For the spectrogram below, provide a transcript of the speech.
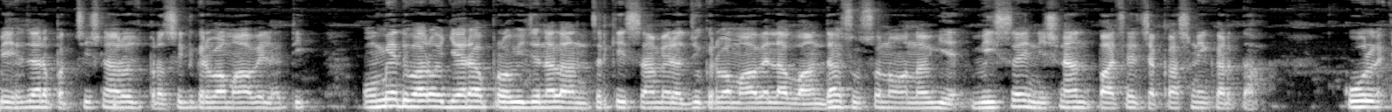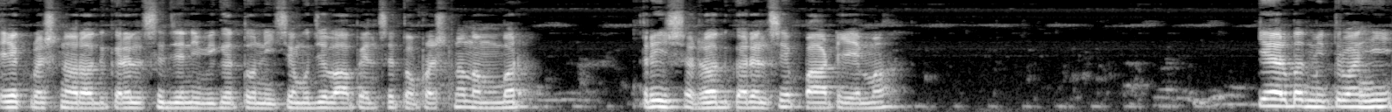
બે હજાર પચીસના રોજ પ્રસિદ્ધ કરવામાં આવેલ હતી. ઉમેદવારો દ્વારા પ્રોવિઝનલ અંતરકી સામે રજૂ કરવામાં આવેલા વાંધા સૂચનો અન્વયે વિષય નિષ્ણાંત પાસે ચકાસણી કરતા કુલ એક પ્રશ્ન રદ કરેલ છે. જેની વિગતો નીચે મુજબ આપેલ છે. તો પ્રશ્ન નંબર ત્રીસ રદ કરેલ છે. પાર્ટ એમાં ત્યારબાદ મિત્રો, અહીં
